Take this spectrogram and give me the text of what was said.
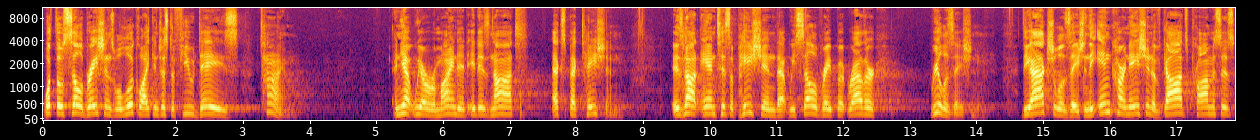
what those celebrations will look like in just a few days' time. And yet we are reminded it is not expectation, it is not anticipation that we celebrate, but rather realization. The actualization, the incarnation of God's promises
